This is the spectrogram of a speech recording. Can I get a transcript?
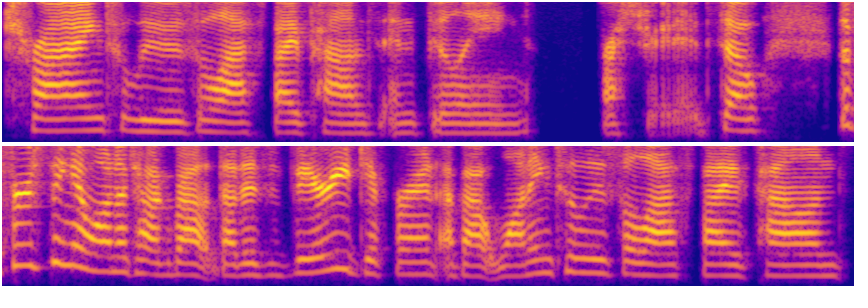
trying to lose the last five pounds and feeling frustrated. So, the first thing I want to talk about that is very different about wanting to lose the last five pounds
